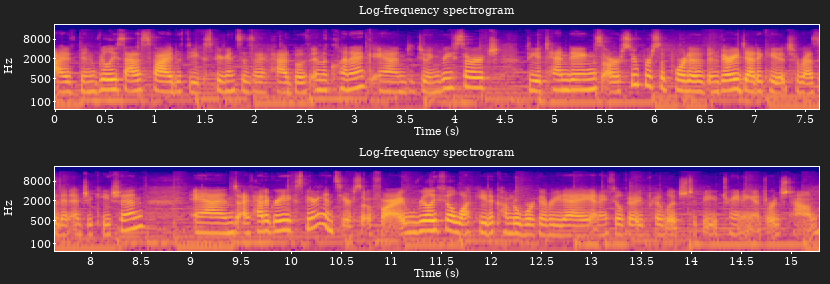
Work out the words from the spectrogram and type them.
I've been really satisfied with the experiences I've had both in the clinic and doing research. The attendings are super supportive and very dedicated to resident education. And I've had a great experience here so far. I really feel lucky to come to work every day and I feel very privileged to be training at Georgetown.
